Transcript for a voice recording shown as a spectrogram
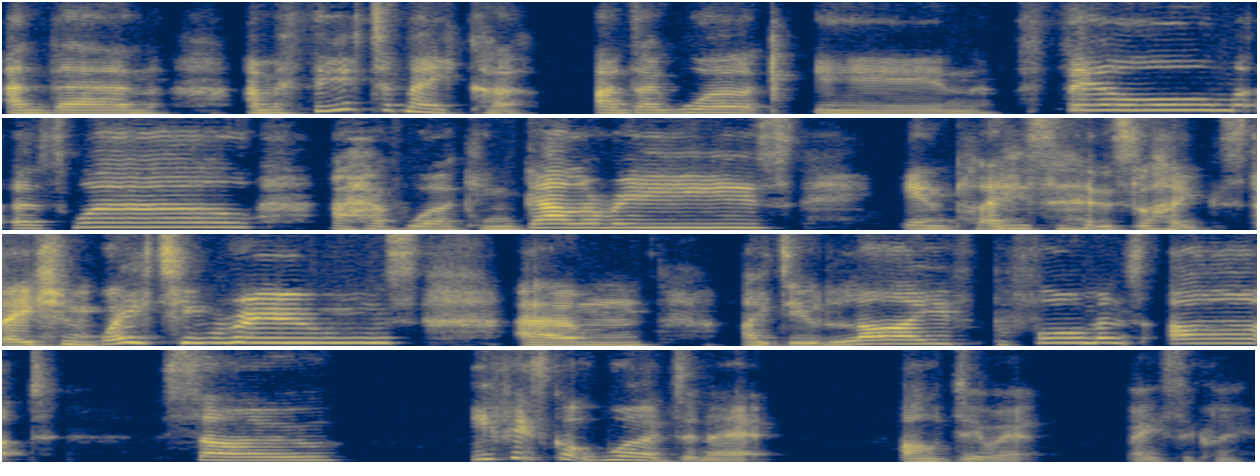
And then I'm a theatre maker and I work in film as well. I have work in galleries, in places like station waiting rooms. Um, I do live performance art. So if it's got words in it, I'll do it basically.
